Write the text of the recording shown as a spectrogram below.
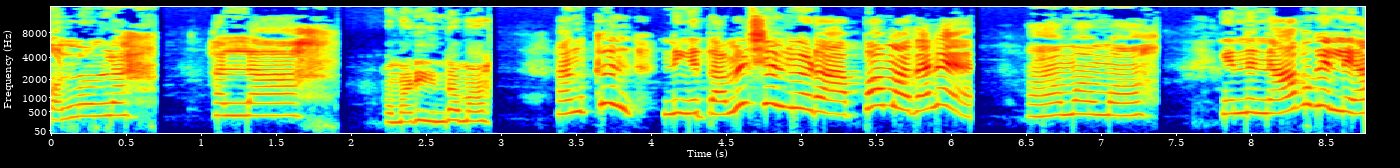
ஒண்ணும் இல்ல. அல்லா. அம்மாடி இந்தாம்மா. அங்கிள் நீங்க தமிழ் செல்வியோட அப்பா அம்மா தானே? ஆமாமா என்ன ஞாபகம் இல்லையா?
